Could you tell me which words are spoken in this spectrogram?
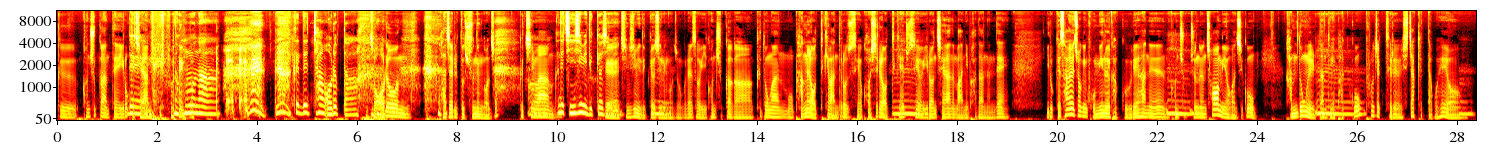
그 건축가한테 이렇게 네. 제안 메일 거. 너무나. 야, 근데 참 어렵다. 그쵸 어려운 과제를 또 주는 거죠. 그렇지만 어, 근데 진심이 느껴지는. 네, 진심이 느껴지는 음. 거죠. 그래서 이 건축가가 그동안 뭐 방을 어떻게 만들어 주세요, 거실을 어떻게 음. 해주세요 이런 제안을 많이 받았는데 이렇게 사회적인 고민을 갖고 의뢰하는 음. 건축주는 처음이어 가지고 감동을 일단 되게 음. 받고 프로젝트를 시작했다고 해요. 음.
